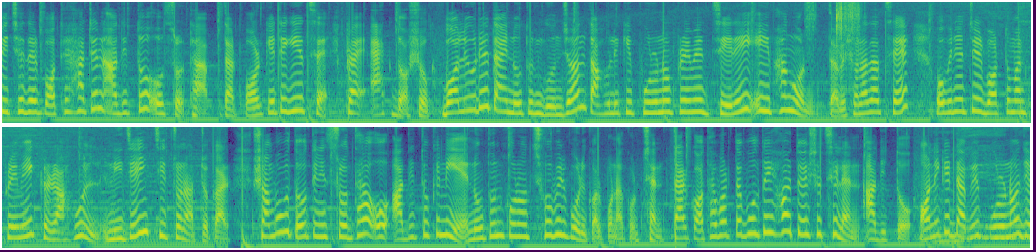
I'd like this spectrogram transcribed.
বিচ্ছেদের পথে হাঁটেন আদিত্য ও শ্রদ্ধা। তারপর কেটে গিয়েছে প্রায় এক দশক। বলিউডে তাই নতুন গুঞ্জন, তাহলে কি পুরনো প্রেমের জেরেই এই ভাঙন? তবে শোনা যাচ্ছে, অভিনেত্রীর বর্তমান প্রেমিক রাহুল নিজেই চিত্রনাট্যকার। সম্ভবত তিনি শ্রদ্ধা ও আদিত্যকে নিয়ে নতুন কোনো ছবির পরিকল্পনা করছেন। তার কথাবার্তা বলতেই হয়তো এসেছিলেন আদিত্য অনেকের দাবি পুরনো যে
